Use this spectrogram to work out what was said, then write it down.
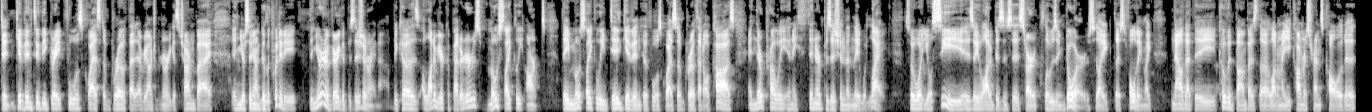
didn't give into the great fool's quest of growth that every entrepreneur gets charmed by, and you're sitting on good liquidity, then you're in a very good position right now because a lot of your competitors most likely aren't. They most likely did give in to the fool's quest of growth at all costs, and they're probably in a thinner position than they would like. So what you'll see is a lot of businesses start closing doors, like this folding. Like now that the COVID bump, as the, a lot of my e-commerce friends call it,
